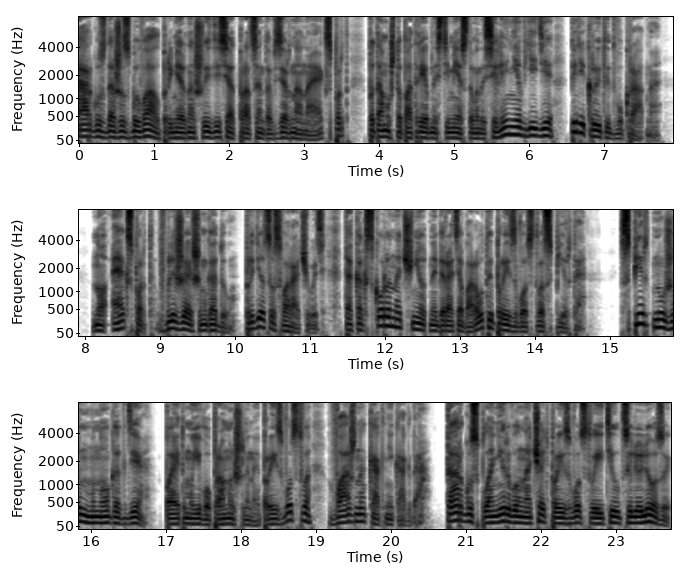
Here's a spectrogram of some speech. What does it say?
Таргус даже сбывал примерно 60% зерна на экспорт, потому что потребности местного населения в еде перекрыты двукратно. Но экспорт в ближайшем году придется сворачивать, так как скоро начнет набирать обороты производство спирта. Спирт нужен много где, поэтому его промышленное производство важно как никогда. Таргус планировал начать производство этилцеллюлезы,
